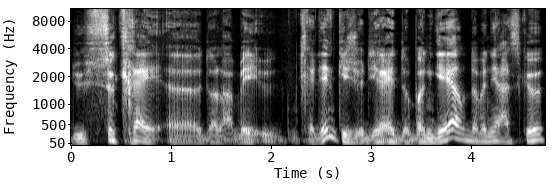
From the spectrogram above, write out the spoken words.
du secret euh, dans l'armée ukrainienne qui, je dirais, de bonne guerre, de manière à ce que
